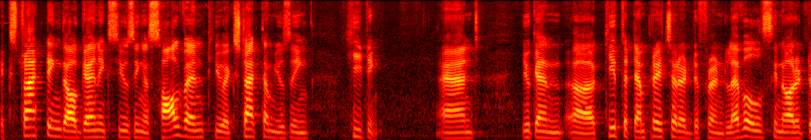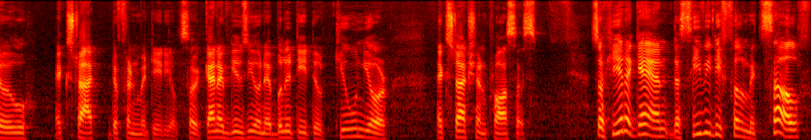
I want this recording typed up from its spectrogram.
extracting the organics using a solvent you extract them using heating and you can uh, keep the temperature at different levels in order to extract different materials. So, it kind of gives you an ability to tune your extraction process. So, here again the CVD film itself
